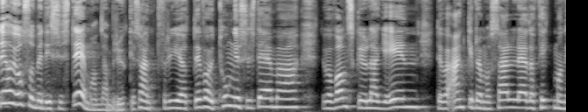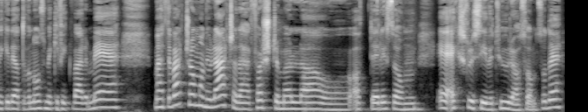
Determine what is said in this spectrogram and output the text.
Og det har jo også med de systemene de bruker. sant? Fordi Det var jo tunge systemer, det var vanskelig å legge inn, det var enkelt dem å selge. Da fikk man ikke det at det var noen som ikke fikk være med. Men etter hvert så har man jo lært seg det her første mølla, og at det liksom er eksklusive turer og sånn. Så det,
